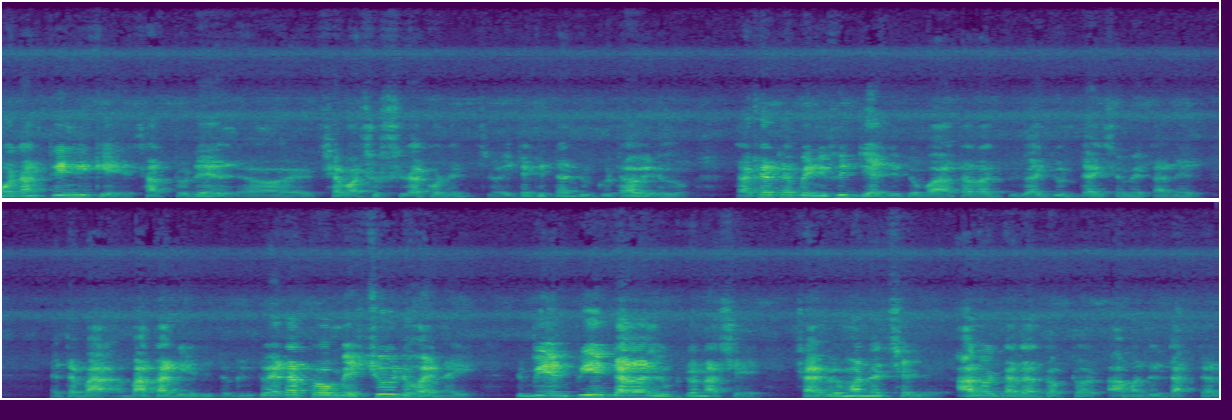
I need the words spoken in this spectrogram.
মডার্ন ক্লিনিকে ছাত্রদের সেবা শুশ্রূষা করে দিচ্ছিল এটা কি তার যোগ্যতা হয়ে গেল? তাকে একটা বেনিফিট দিয়ে দিত বা তারা জুলাই যোদ্ধা হিসেবে তাদের একটা বাতা দিয়ে দিত। কিন্তু এরা তো মেচিউর্ড হয় নাই। বিএনপির যারা লোকজন আছে, সাহেব রহমানের ছেলে, আরও যারা ডক্টর আমাদের ডাক্তার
